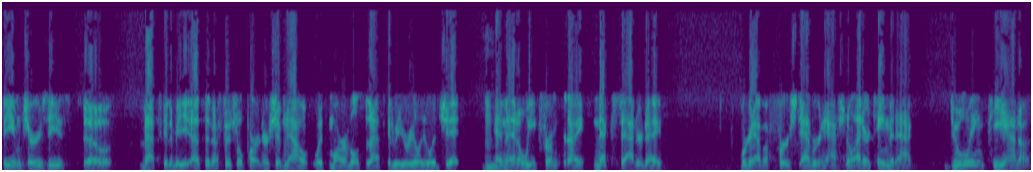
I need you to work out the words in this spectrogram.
themed jerseys. So that's going to be, that's an official partnership now with Marvel. So that's going to be really legit. Mm-hmm. And then a week from tonight, next Saturday, we're going to have a first ever national entertainment act, dueling pianos.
